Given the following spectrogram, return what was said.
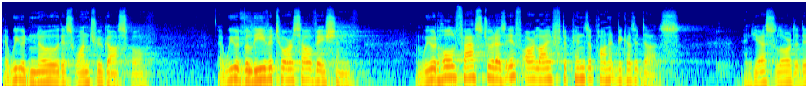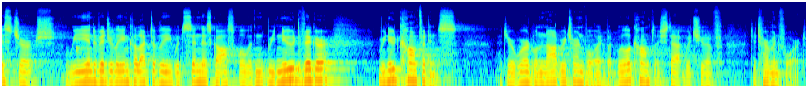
that we would know this one true gospel, that we would believe it to our salvation and we would hold fast to it as if our life depends upon it because it does. And yes, Lord, that this church, we individually and collectively, would send this gospel with renewed vigor, renewed confidence that your word will not return void, but will accomplish that which you have determined for it.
